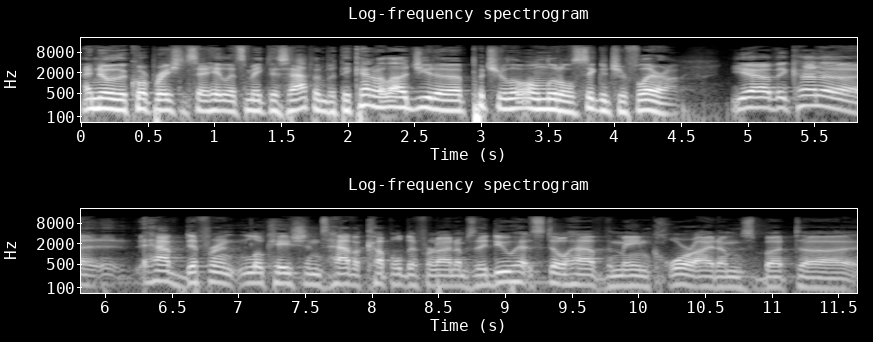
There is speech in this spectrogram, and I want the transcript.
I know the corporation said, hey, let's make this happen, but they kind of allowed you to put your own little signature flair on it. Yeah, they kind of have different locations, have a couple different items. They do ha- still have the main core items, but uh,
